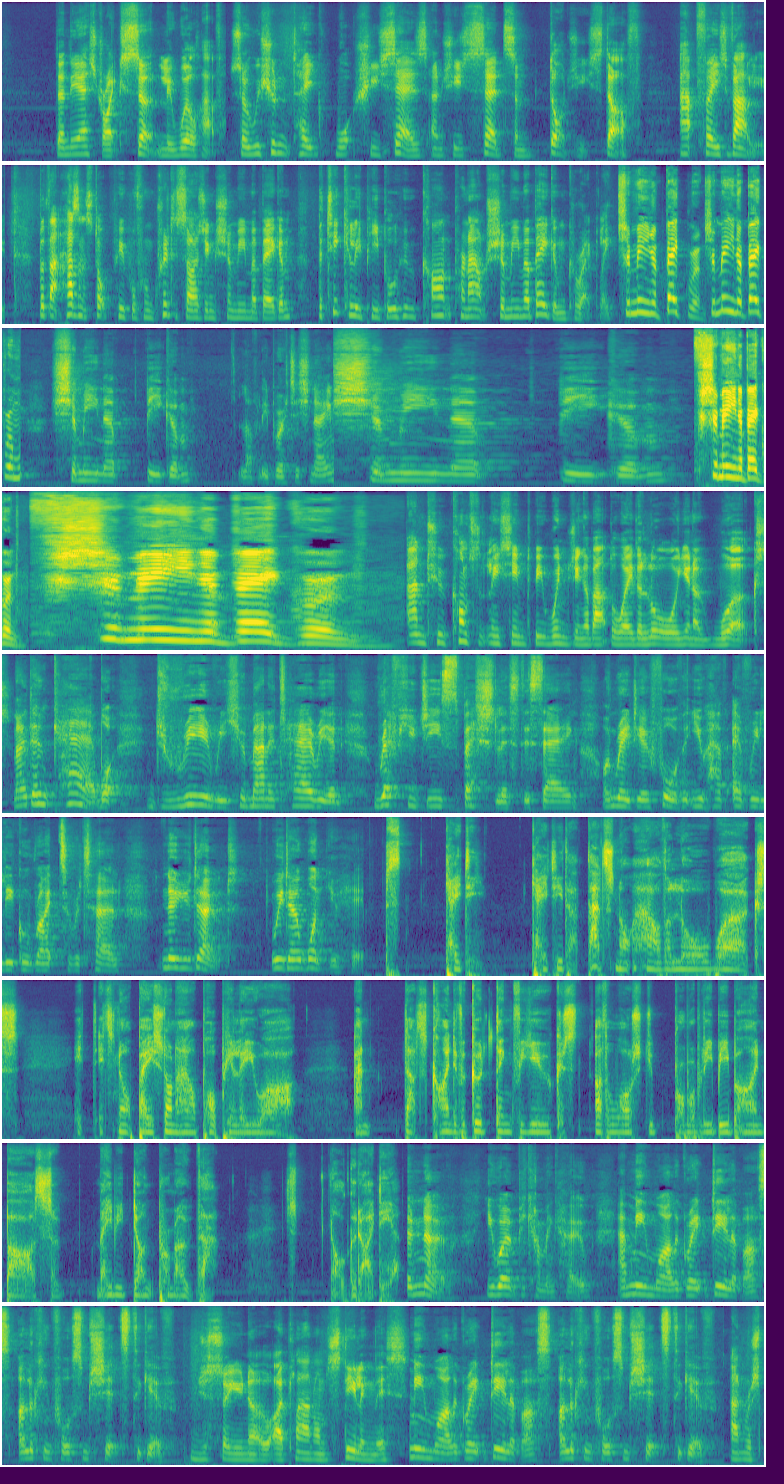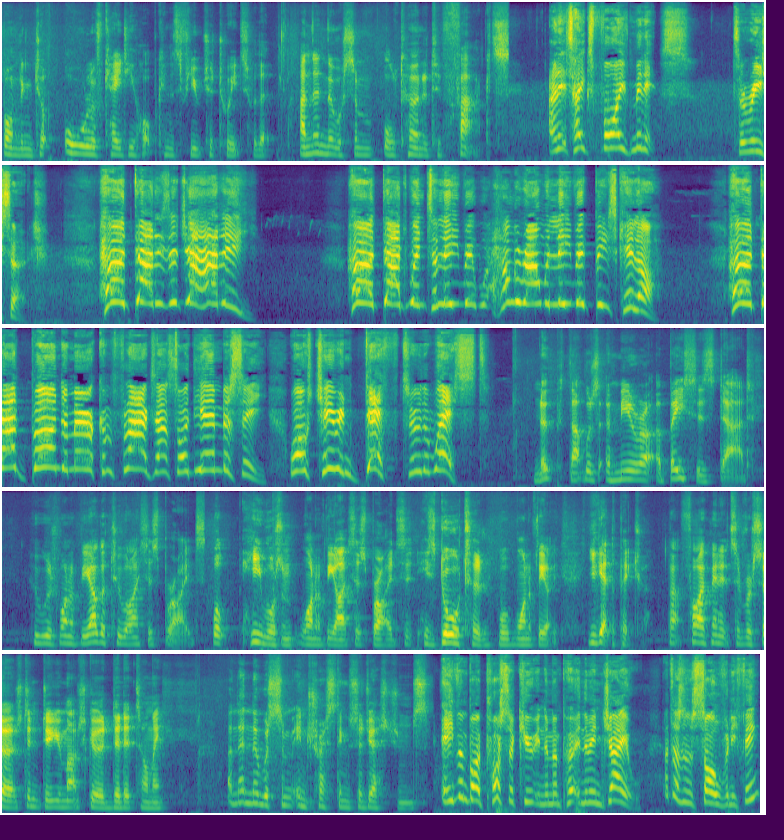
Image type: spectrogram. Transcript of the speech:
then the airstrike certainly will have. So we shouldn't take what she says, and she's said some dodgy stuff, at face value. But that hasn't stopped people from criticising Shamima Begum, particularly people who can't pronounce Shamima Begum correctly. Shamina Begum. Shamina Begum. Shamina Begum. Lovely British name. Shamina Begum. Shamina Begum. Shamina Begum. And who constantly seem to be whinging about the way the law, you know, works. I don't care what dreary humanitarian refugee specialist is saying on Radio 4 that you have every legal right to return. No, you don't. We don't want you here. Psst, Katie. Katie, that, that's not how the law works. It, it's not based on how popular you are. And that's kind of a good thing for you, because otherwise you'd probably be behind bars, so maybe don't promote that. It's not a good idea. No, you won't be coming home. And meanwhile, a great deal of us are looking for some shits to give. Just so you know, I plan on stealing this Meanwhile, a great deal of us are looking for some shits to give. and responding to all of Katie Hopkins' future tweets with it. And then there were some alternative facts. And it takes five minutes to research. Her dad is a jihadi. Her dad went to Lee, Rig- hung around with Lee Rigby's killer. Her dad burned American flags outside the embassy whilst cheering death to the West. Nope, that was Amira Abbas's dad, who was one of the other two ISIS brides. Well, he wasn't one of the ISIS brides. His daughters were one of the. You get the picture. That five minutes of research didn't do you much good, did it, Tommy? And then there was some interesting suggestions. Even by prosecuting them and putting them in jail, that doesn't solve anything.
